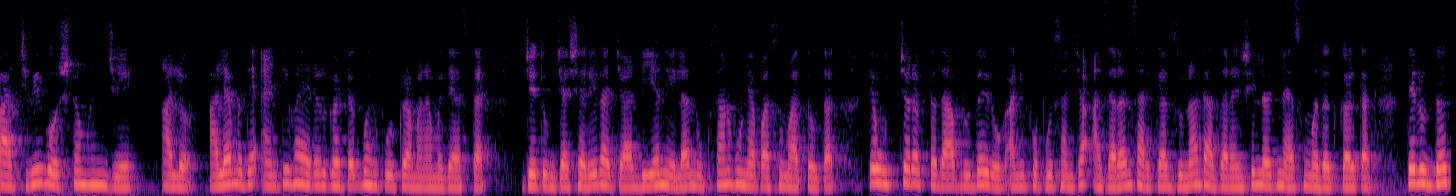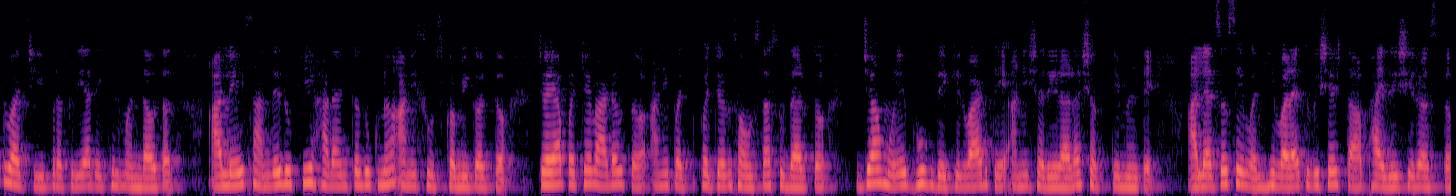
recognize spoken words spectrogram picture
पाचवी गोष्ट म्हणजे आलं. आल्यामध्ये अँटीव्हायरल घटक भरपूर प्रमाणामध्ये असतात जे तुमच्या शरीराच्या डी एन एला नुकसान होण्यापासून वाचवतात. ते उच्च रक्तदाब हृदयरोग आणि फुफ्फुसांच्या आजारांसारख्या जुनाट आजारांशी लढण्यास मदत करतात. ते वृद्धत्वाची प्रक्रिया देखील मंदावतात. आले सांधेदुखी हाडांचं दुखणं आणि सूज कमी करतं. चयापचय वाढवतं आणि प पचन संस्था सुधारतं ज्यामुळे भूक देखील वाढते आणि शरीराला शक्ती मिळते. आल्याचं सेवन हिवाळ्यात विशेषतः फायदेशीर असतं.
